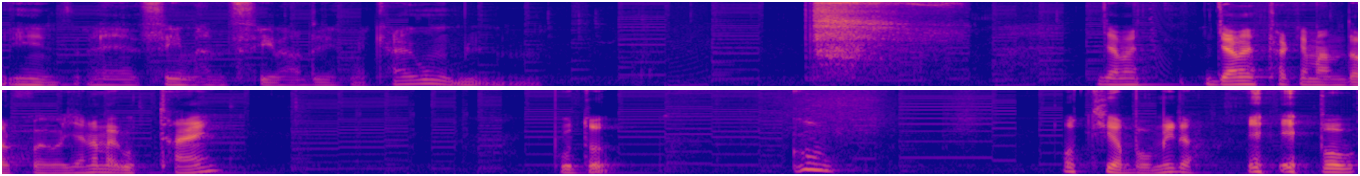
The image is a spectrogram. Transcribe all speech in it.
Y encima, encima, tío. Me cago en... Ya me, ya me está quemando el juego. Ya no me gusta, ¿eh? Puto... Uh. Hostia, pues mira. por,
